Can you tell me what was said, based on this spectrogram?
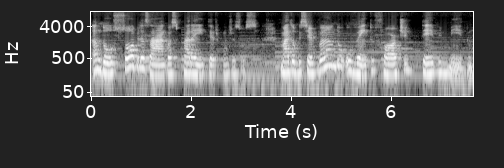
andou sobre as águas para ir ter com Jesus. Mas observando o vento forte, teve medo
